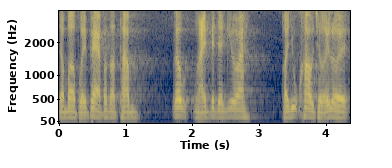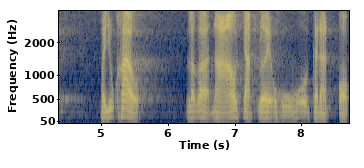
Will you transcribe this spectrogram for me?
จะมาเผยแพร่พระธรรม แล้วไงเป็นอย่างนี้วะพายุเข้าเฉยเลย พายุเข้า แล้วก็หนาวจัดเลยโอ้โหกระดาษออก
